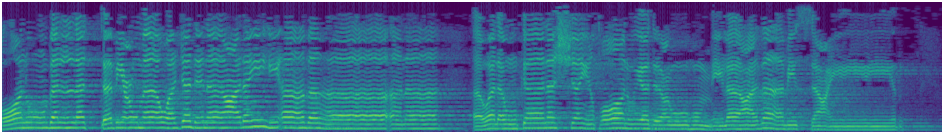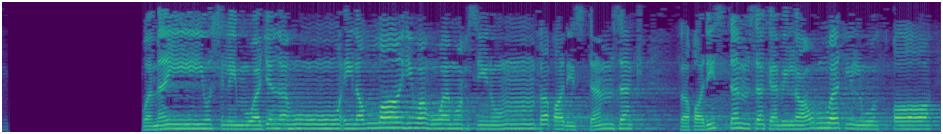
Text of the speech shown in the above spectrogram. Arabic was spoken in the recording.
قَالُوا بَل نَّتَّبِعُ مَا وَجَدْنَا عَلَيْهِ آبَاءَنَا. أَوَلَوْ كَانَ الشَّيْطَانُ يَدْعُوهُمْ إِلَى عَذَابِ السَّعِيرِ. ومن يسلم وجهه إلى الله وهو محسن فقد استمسك فقد استمسك بالعروة الوثقى.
